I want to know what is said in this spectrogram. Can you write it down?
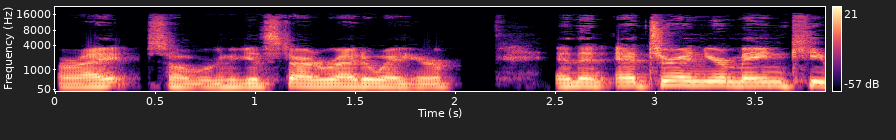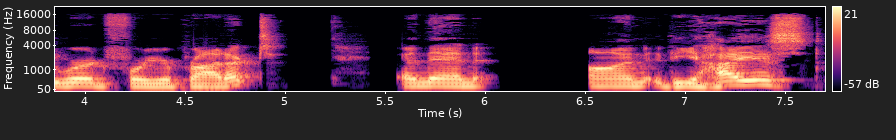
All right. So we're going to get started right away here. And then enter in your main keyword for your product. And then on the highest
